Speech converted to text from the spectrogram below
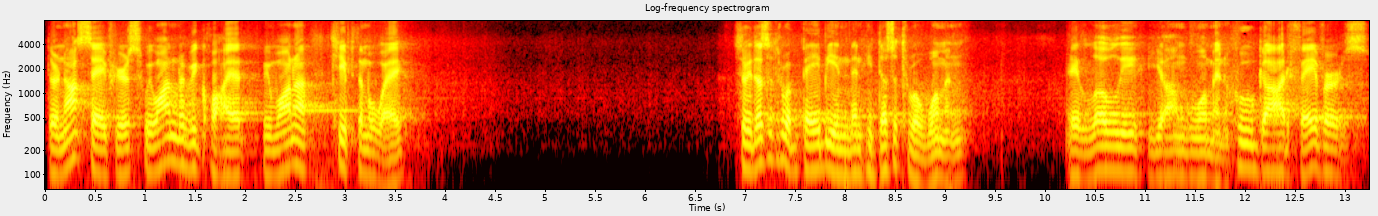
They're not saviors. We want them to be quiet, we want to keep them away. So he does it through a baby and then he does it through a woman, a lowly young woman who God favors.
